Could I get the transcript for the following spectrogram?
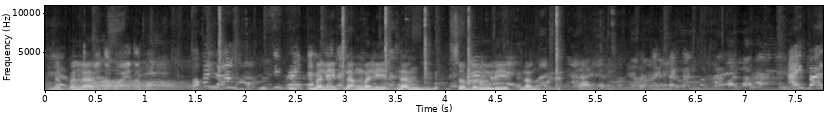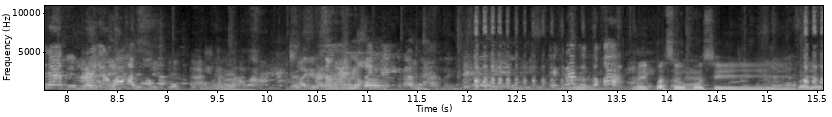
Nabalat. Okay lang. Si Bright Maliit lang, maliit lang. Sobrang liit lang. Ay, balat. Bright, hawakan mo. Dito mo hawakan. Ano kay Tekram? Tekram, dito ka. May pasubo si Bayaw.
